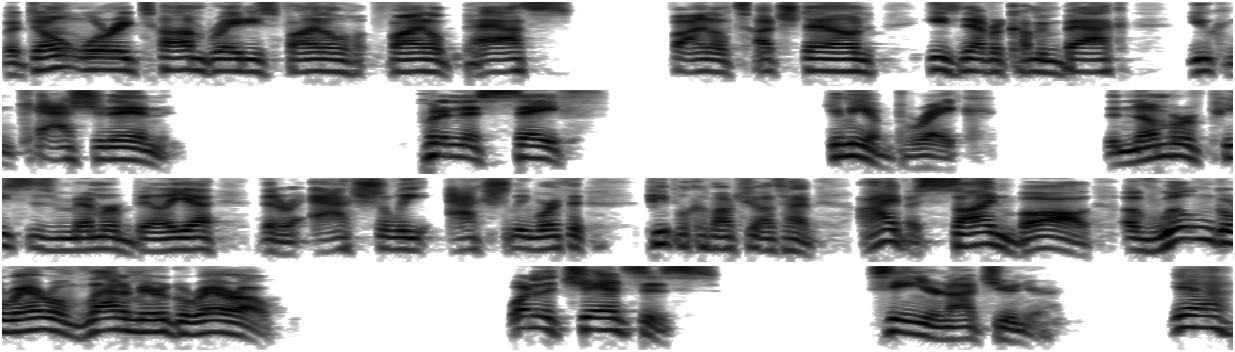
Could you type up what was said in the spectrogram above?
But don't worry, Tom Brady's final final pass, final touchdown, he's never coming back. You can cash it in. Put it in a safe. Give me a break the number of pieces of memorabilia that are actually actually worth it. People come up to you all the time. I have a signed ball of Wilton Guerrero and Vladimir Guerrero. What are the chances? Senior, not junior. Yeah,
